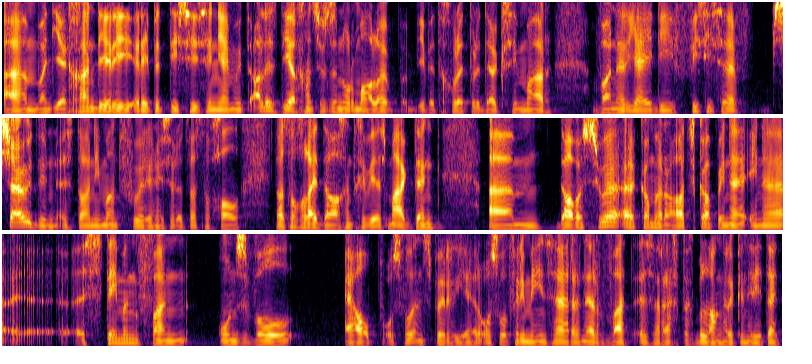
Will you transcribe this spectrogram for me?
Ehm um, want jy gaan deur die repetisies en jy moet alles deurgaan soos 'n normale jy weet groot produksie, maar wanneer jy die fisiese show doen, is daar niemand voor jou nie. So dit was nogal dit was nogal uitdagend geweest, maar ek dink ehm um, daar was so 'n kameraadskap en 'n en 'n 'n stemming van ons wil help, ons wil inspireer, ons wil vir die mense herinner wat is regtig belangrik in hierdie tyd.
